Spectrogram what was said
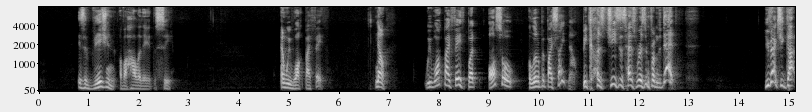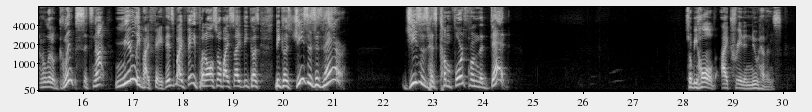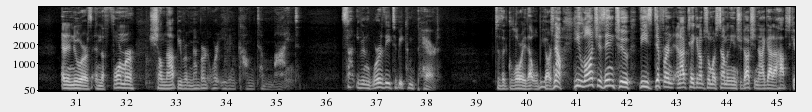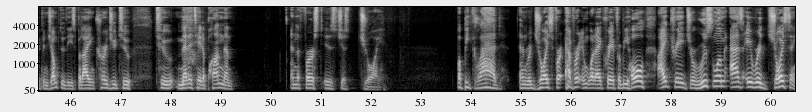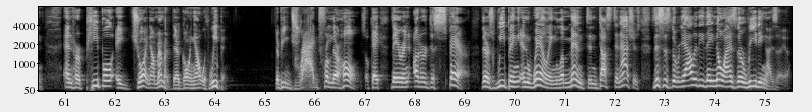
is a vision of a holiday at the sea. And we walk by faith. Now, we walk by faith, but also a little bit by sight now because Jesus has risen from the dead. You've actually gotten a little glimpse. It's not merely by faith. It's by faith, but also by sight because, because Jesus is there. Jesus has come forth from the dead. So behold, I create a new heavens and a new earth, and the former shall not be remembered or even come to mind. It's not even worthy to be compared to the glory that will be ours. Now, he launches into these different, and I've taken up so much time in the introduction, now I got to hop, skip, and jump through these, but I encourage you to, to meditate upon them. And the first is just joy. But be glad and rejoice forever in what I create. For behold, I create Jerusalem as a rejoicing and her people a joy. Now remember, they're going out with weeping. They're being dragged from their homes, okay? They are in utter despair. There's weeping and wailing, lament and dust and ashes. This is the reality they know as they're reading Isaiah.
